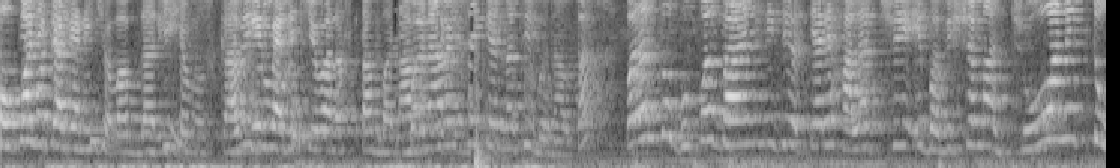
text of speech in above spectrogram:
ગોપાલ ઇટાલિયાની જવાબદારી છે મુસ્કાન હવે કે પેરિસ જેવા રસ્તા બનાવે છે કે નથી બનાવતા. પરંતુ ભૂપતભાઈની જે અત્યારે હાલત છે એ ભવિષ્યમાં જો અને તો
